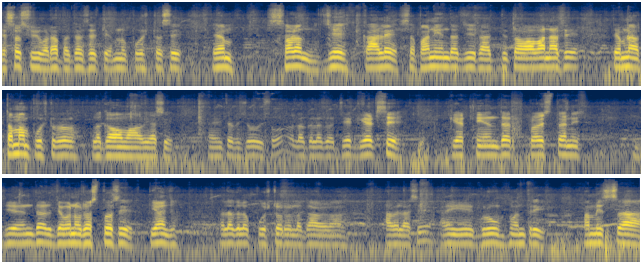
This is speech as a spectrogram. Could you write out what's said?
યશસ્વી વડાપ્રધાન છે, તેમનું પોસ્ટ હશે. એમ સળંગ જે કાલે સભાની અંદર જે રાજનેતાઓ આવવાના છે, તેમના તમામ પોસ્ટરો લગાવવામાં આવ્યા છે. અહીં તમે છો, અલગ અલગ જે ગેટ છે ગેટની અંદર પ્રવેશતાની જે અંદર જવાનો રસ્તો છે, ત્યાં જ અલગ અલગ પોસ્ટરો લગાવવામાં આવેલા છે. અહીં ગૃહમંત્રી અમિત શાહ,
